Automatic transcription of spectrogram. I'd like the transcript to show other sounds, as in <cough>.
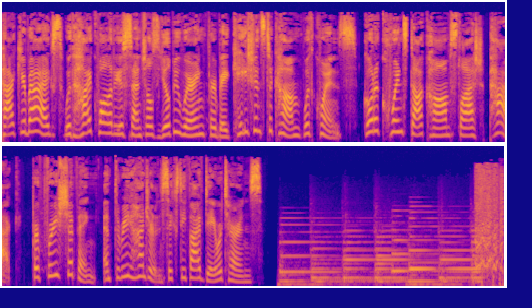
Pack your bags with high-quality essentials you'll be wearing for vacations to come with Quince. Go to quince.com slash pack for free shipping and 365-day returns.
